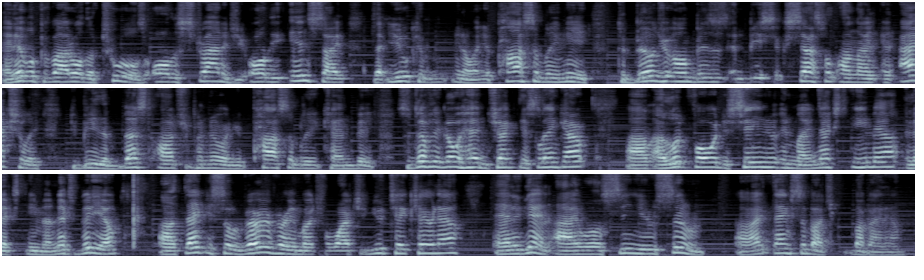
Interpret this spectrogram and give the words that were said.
and it will provide all the tools all the strategy all the insight that you can you know you possibly need to build your own business and be successful online and actually to be the best entrepreneur you possibly can be. So definitely go ahead and check this link out. Um, I look forward to seeing you in my next email next email next video. Uh, thank you so very very much for watching. You take care now. And again I will see you soon. All right. Thanks so much. Bye bye now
